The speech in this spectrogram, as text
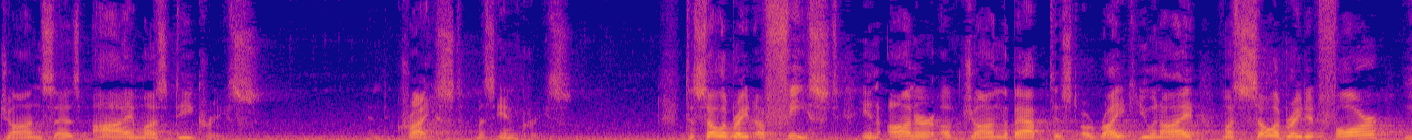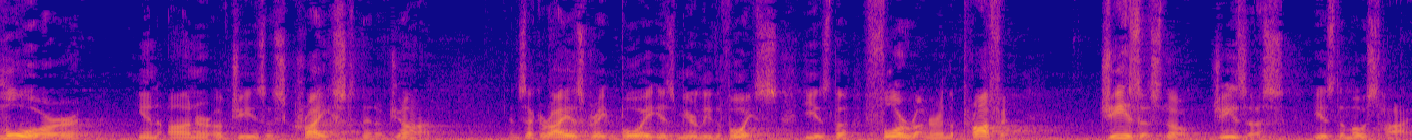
John says, I must decrease and Christ must increase. To celebrate a feast in honor of John the Baptist a rite, you and I must celebrate it far more in honor of Jesus Christ than of John. And Zechariah's great boy is merely the voice, he is the forerunner and the prophet. Jesus, though, Jesus is the Most High.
